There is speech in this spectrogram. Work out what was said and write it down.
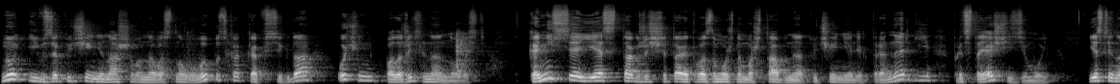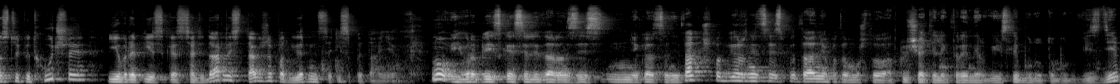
Ну и в заключение нашего новостного выпуска, как всегда, очень положительная новость. Комиссия ЕС также считает возможно масштабное отключение электроэнергии предстоящей зимой. Если наступит худшее, европейская солидарность также подвергнется испытанию. Ну, европейская солидарность здесь, мне кажется, не так уж подвергнется испытанию, потому что отключать электроэнергию, если будут, то будут везде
